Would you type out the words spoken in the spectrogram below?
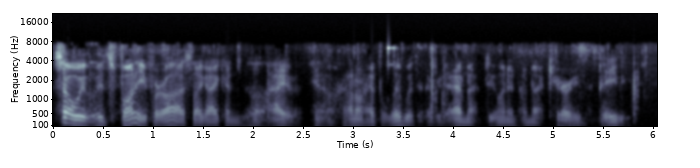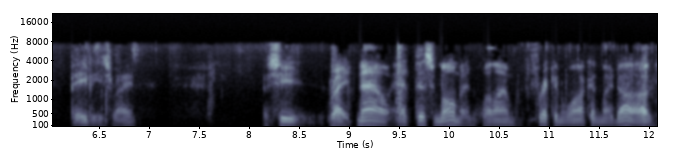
so it, it's funny for us. Like I can, I you know, I don't have to live with it every day. I'm not doing it. I'm not carrying the baby, babies, right? She, right now, at this moment, while I'm fricking walking my dog,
